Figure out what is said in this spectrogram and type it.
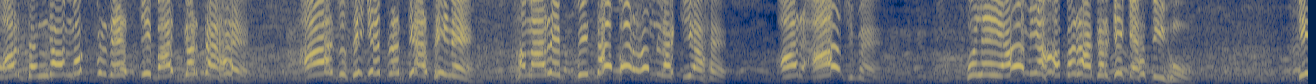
और दंगा मुक्त प्रदेश की बात करता है, आज उसी के प्रत्याशी ने हमारे पिता पर किया है। और आज मैं खुलेआम यहाँ पर आकर के कहती हूँ कि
